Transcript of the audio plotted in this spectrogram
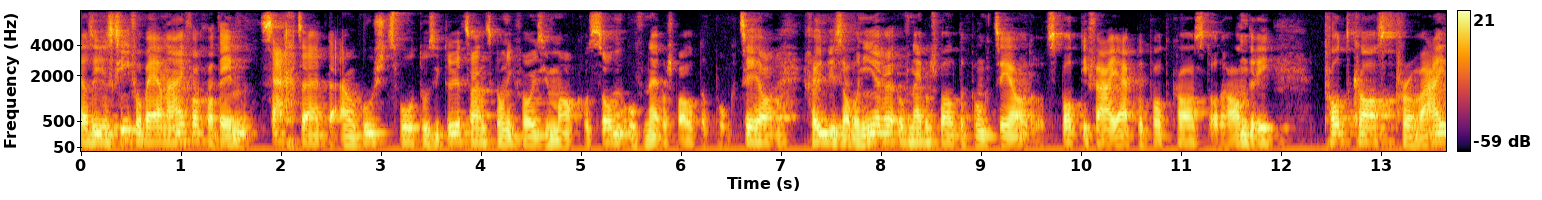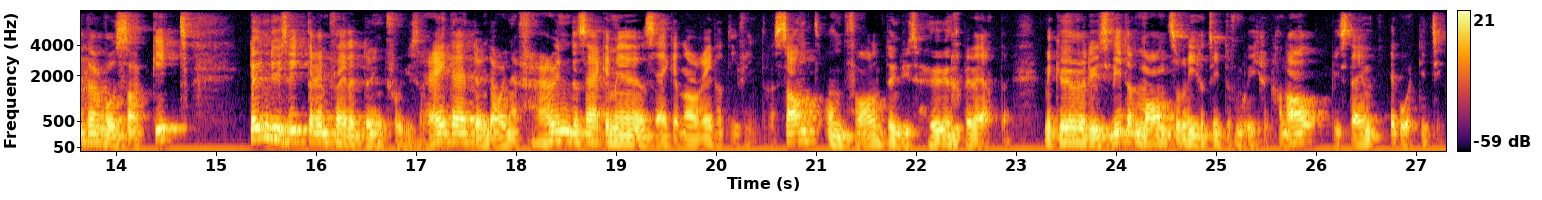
Das war es von Bern einfach an dem 16. August 2023. Und ich freue mich Markus Somm auf nebelspalter.ch. Könnt uns abonnieren auf nebelspalter.ch oder auf Spotify, Apple Podcast oder andere Podcast-Provider, die es gibt. Tönt uns weiterempfehlen, tönt von uns reden, tönt euren Freunden sagen, wir sagen auch relativ interessant und vor allem tönt uns hoch bewerten. Wir hören uns wieder morgen zur gleichen Zeit auf dem gleichen Kanal. Bis dann, eine gute Zeit.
